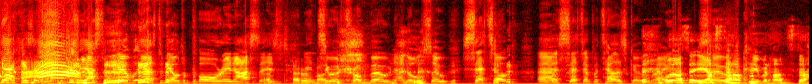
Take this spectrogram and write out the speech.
Yeah, cause it, because he has to be able he has to be able to pour in acid into a trombone and also set up uh, set up a telescope, right? Well, that's it. He has to have human hands to,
